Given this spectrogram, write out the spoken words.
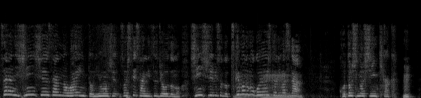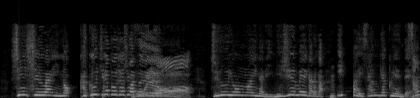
さらに信州産のワインと日本酒そして三立醸造の信州味噌と漬物もご用意しておりますが今年の新企画うん。信州ワインの角打ちが登場します14ワイナリー20銘柄が1杯300円で、300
